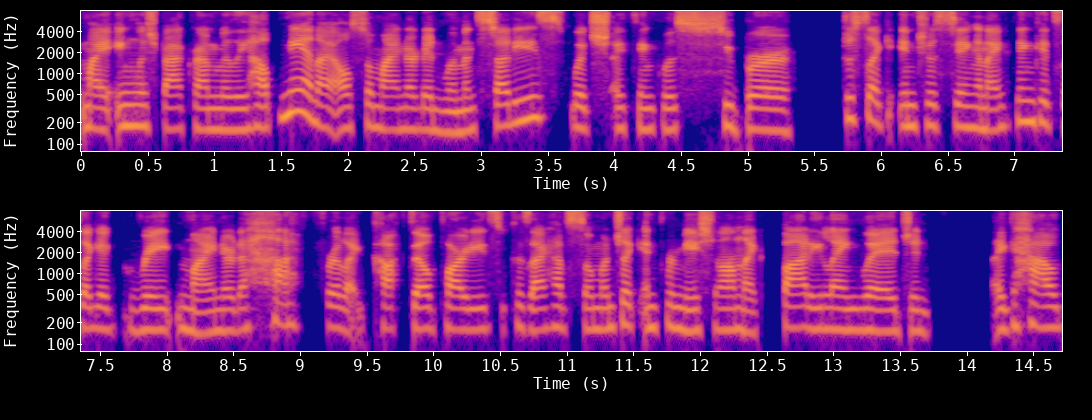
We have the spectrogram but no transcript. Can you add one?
my English background really helped me. And I also minored in women's studies, which I think was super just like interesting. And I think it's like a great minor to have for like cocktail parties because I have so much like information on like body language and like how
